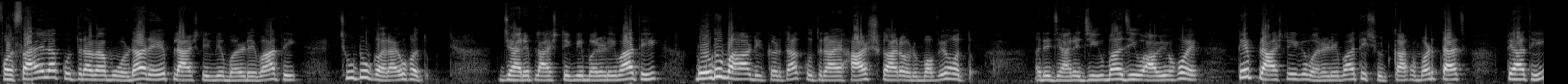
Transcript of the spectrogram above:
ફસાયેલા કૂતરાના મોઢાને પ્લાસ્ટિકની બરડીમાંથી છૂટું કરાયું હતું. જ્યારે પ્લાસ્ટિકની બરણીમાંથી મોઢું બહાર નીકળતા કૂતરાએ હાશકાર અનુભવ્યો હતો. અને જ્યારે જીવમાં જીવ આવ્યો હોય, તે પ્લાસ્ટિકની બરણીમાંથી છુટકારો મળતા જ ત્યાંથી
